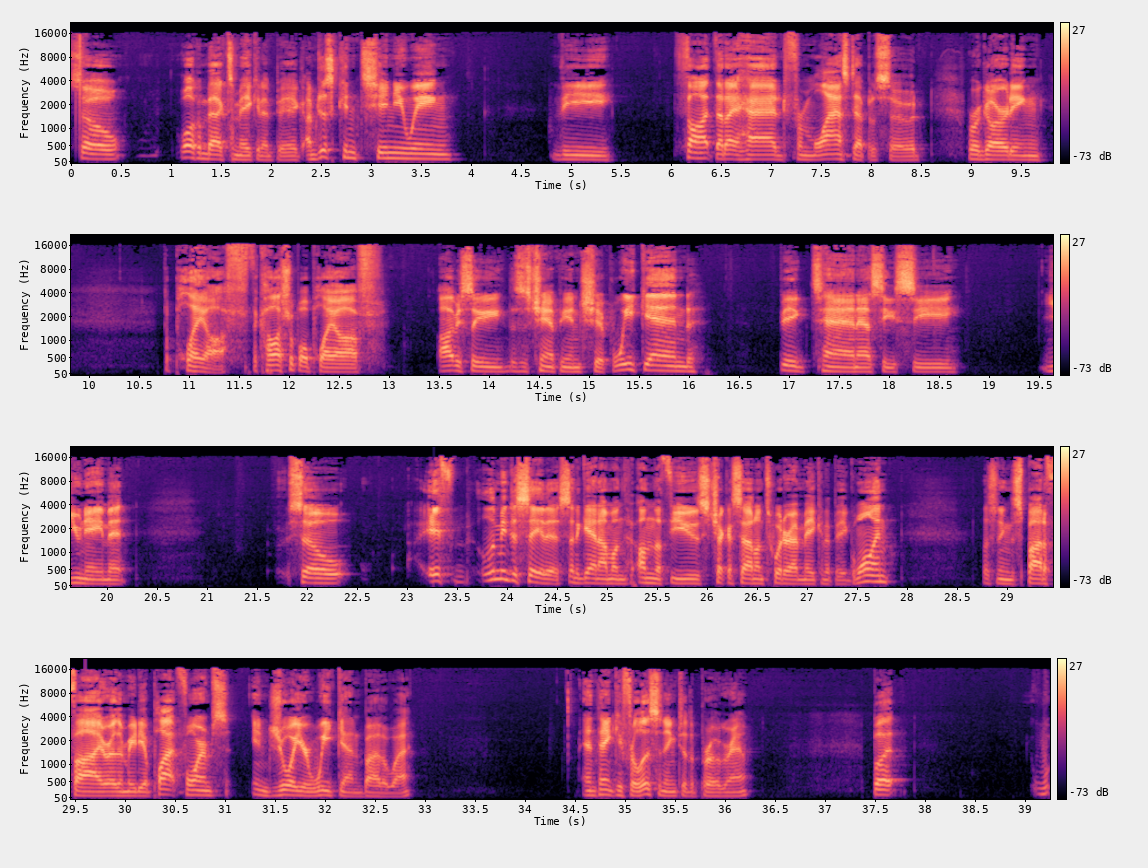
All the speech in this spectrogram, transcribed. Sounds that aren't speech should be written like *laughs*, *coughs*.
So, welcome back to Making It Big. I'm just continuing the thought that I had from last episode regarding the playoff, the college football playoff. Obviously, this is championship weekend, Big Ten, SEC, you name it. So, if let me just say this, and again, I'm on on the fuse. Check us out on Twitter at Making a Big One. Listening to Spotify or other media platforms. Enjoy your weekend, by the way. And thank you for listening to the program. But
